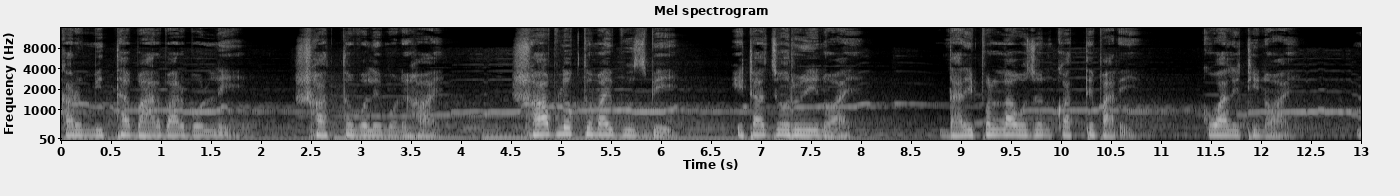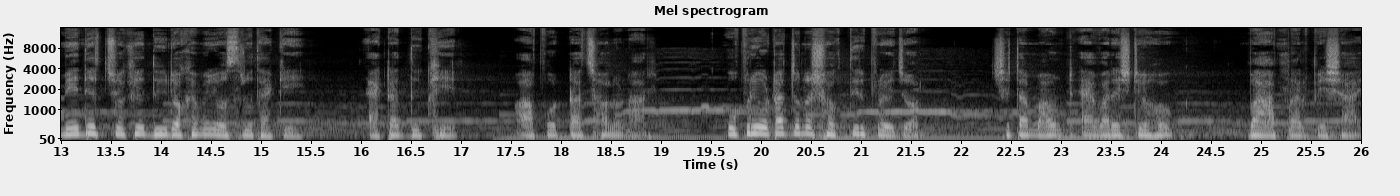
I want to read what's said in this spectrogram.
কারণ মিথ্যা বারবার বললে সত্য বলে মনে হয়। সব লোক তোমায় বুঝবে, এটা জরুরি নয়। দাড়িপাল্লা ওজন করতে পারে, কোয়ালিটি নয়। মেয়েদের চোখে দুই রকমের অশ্রু থাকে। একটা দুঃখের, অপরটা ছলনার। উপরে ওঠার জন্য শক্তির প্রয়োজন। সেটা মাউন্ট এভারেস্টে হোক বা আপনার পেশায়।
